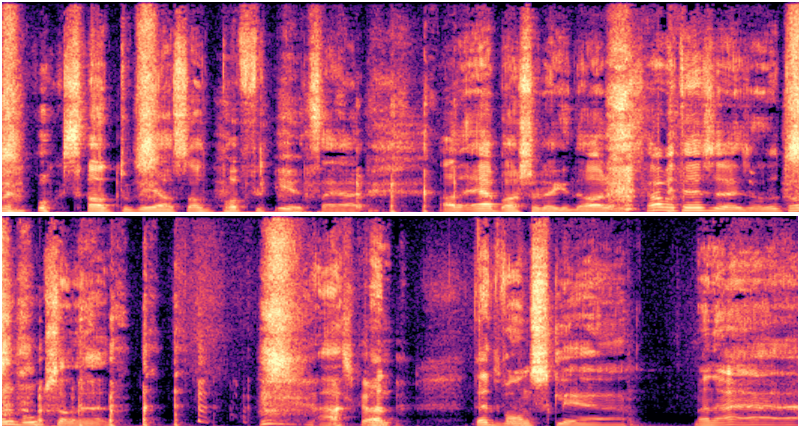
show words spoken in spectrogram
med buksa til Tobias sånn på flyet, sier jeg. Ja, det er bare så legendarisk. Ja, men tisse deg, sånn, da tar du buksa ned. Nei, men det er et vanskelig eh, Men jeg, jeg,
